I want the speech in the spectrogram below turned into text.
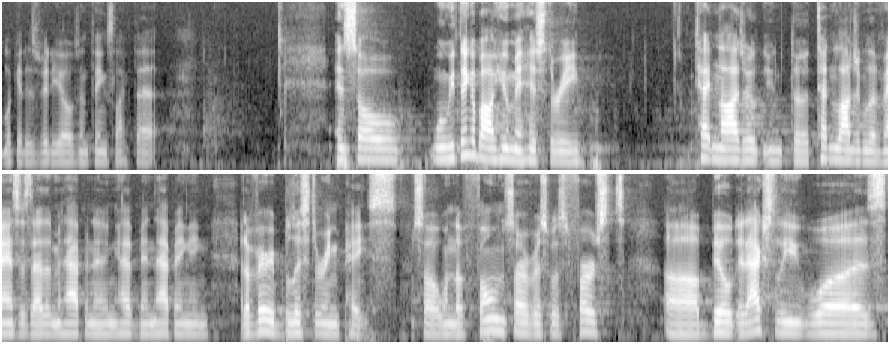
look at his videos, and things like that. And so when we think about human history, technological, the technological advances that have been happening have been happening at a very blistering pace. So when the phone service was first uh, built, it actually was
